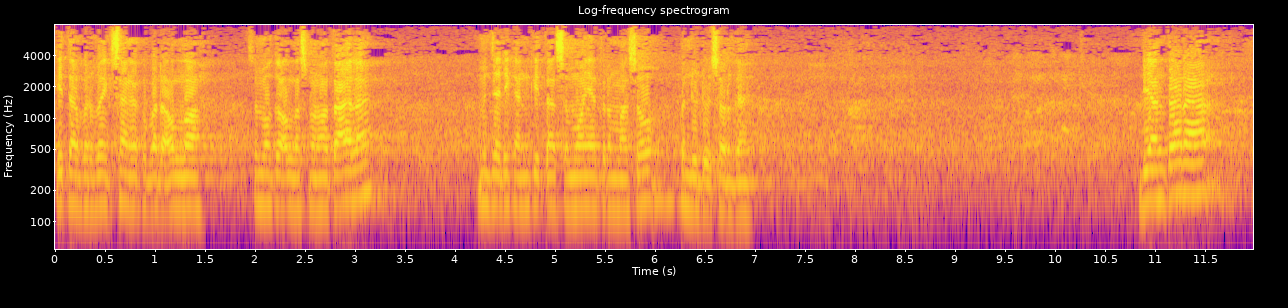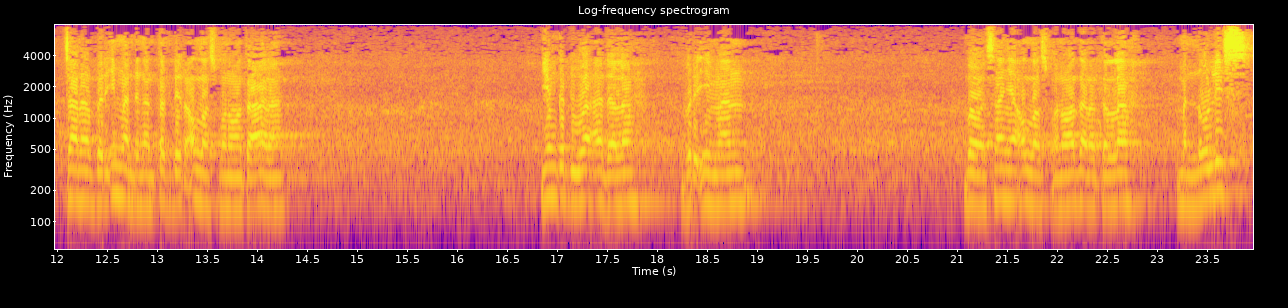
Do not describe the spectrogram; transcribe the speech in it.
Kita berbaik sangka kepada Allah. Semoga Allah taala menjadikan kita semuanya termasuk penduduk surga. Di antara cara beriman dengan takdir Allah taala yang kedua adalah beriman bahwasanya Allah taala telah menulis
